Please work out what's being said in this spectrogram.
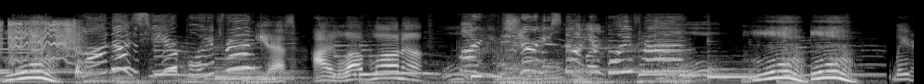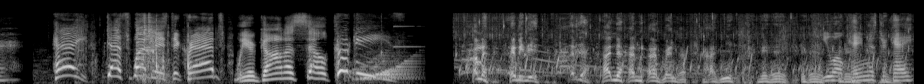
Mm, Lana, is he your boyfriend? yes, I love Lana. Are you sure he's not your boyfriend? Mm, mm. Later. Hey, guess what, Mr. Krabs? We're gonna sell cookies. You okay, Mr. K?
